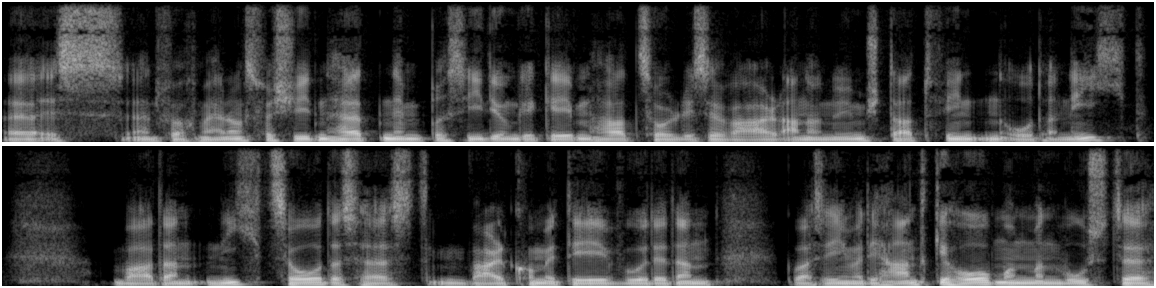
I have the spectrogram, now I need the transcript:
äh, es einfach Meinungsverschiedenheiten im Präsidium gegeben hat. Soll diese Wahl anonym stattfinden oder nicht? War dann nicht so. Das heißt, im Wahlkomitee wurde dann quasi immer die Hand gehoben und man wusste,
